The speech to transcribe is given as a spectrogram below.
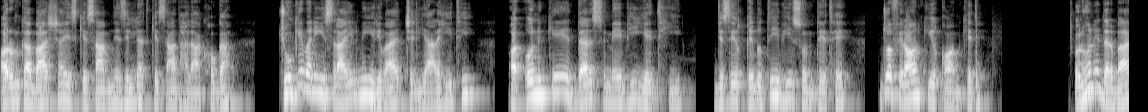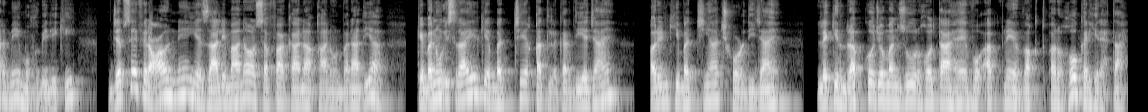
اور ان کا بادشاہ اس کے سامنے ذلت کے ساتھ ہلاک ہوگا۔ چونکہ بنی اسرائیل میں یہ روایت چلی آ رہی تھی اور ان کے درس میں بھی یہ تھی جسے قبطی بھی سنتے تھے جو فرعون کی قوم کے تھے۔ انہوں نے دربار میں مخبری کی۔ جب سے فرعون نے یہ ظالمانہ اور صفا کانہ قانون بنا دیا کہ بنو اسرائیل کے بچے قتل کر دیے جائیں اور ان کی بچیاں چھوڑ دی جائیں۔ لیکن رب کو جو منظور ہوتا ہے وہ اپنے وقت پر ہو کر ہی رہتا ہے۔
